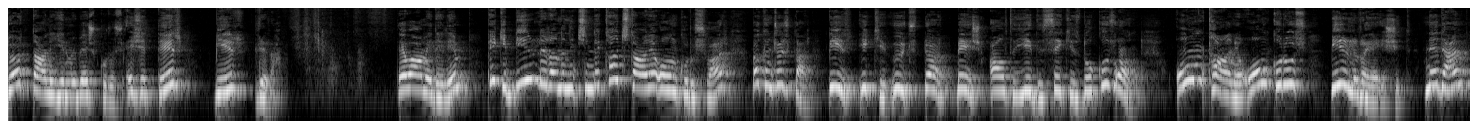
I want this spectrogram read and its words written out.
4 tane 25 kuruş eşittir 1 lira. Devam edelim. Peki 1 liranın içinde kaç tane 10 kuruş var? Bakın çocuklar 1, 2, 3, 4, 5, 6, 7, 8, 9, 10. 10 tane 10 kuruş 1 liraya eşit. Neden?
